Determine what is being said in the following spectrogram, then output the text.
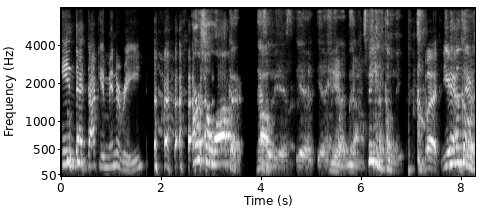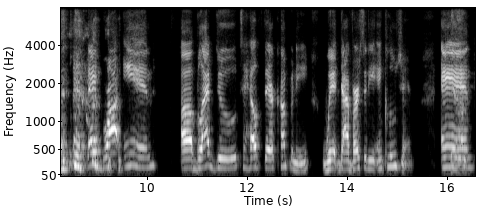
in that documentary. Herschel Walker. That's Oh, who it is. Yeah, yeah. Anyway, Yeah, but no. speaking of Cooney, but yeah, speaking they're- of Cooney, they brought in a black dude to help their company with diversity inclusion. And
